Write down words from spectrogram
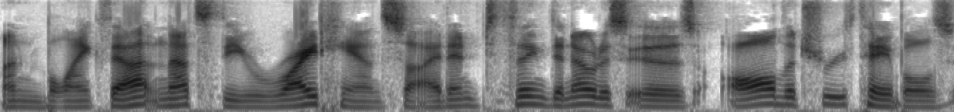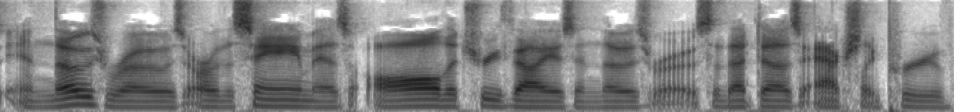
Unblank that, and that's the right hand side. And the thing to notice is all the truth tables in those rows are the same as all the truth values in those rows. So that does actually prove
